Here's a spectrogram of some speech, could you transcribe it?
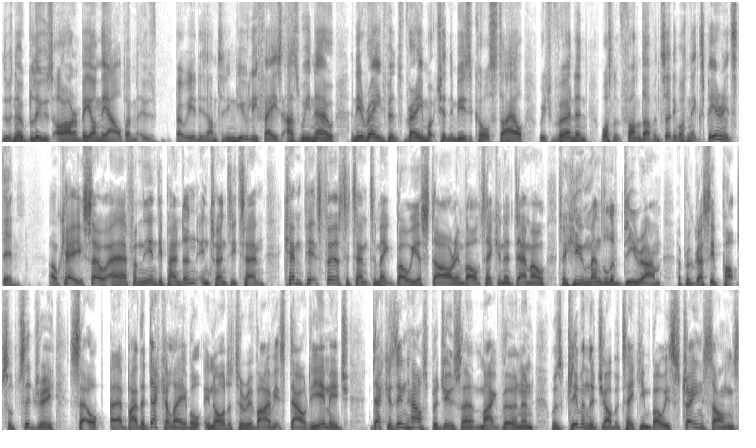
there was no blues or R&B on the album. It was Bowie in his Anthony Newley phase, as we know, and the arrangements very much in the musical style, which Vernon wasn't fond of and certainly wasn't experienced in. Okay, so uh, from The Independent in 2010, Ken Pitt's first attempt to make Bowie a star involved taking a demo to Hugh Mendl of Deram, a progressive pop subsidiary set up uh, by the Decca label in order to revive its dowdy image. Decca's in house producer, Mike Vernon, was given the job of taking Bowie's strange songs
